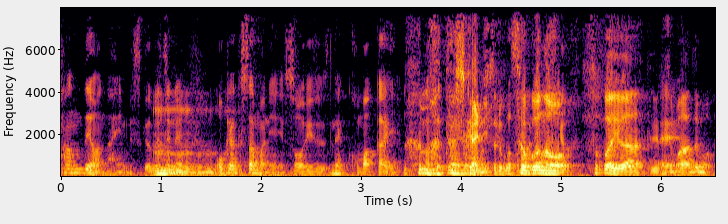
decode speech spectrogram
販ではないんですけど、別にね、うんうんうんお客様にそういうね細かい まあ確かに、そこの、そこは言わなくていいです。ええ。まあでも、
